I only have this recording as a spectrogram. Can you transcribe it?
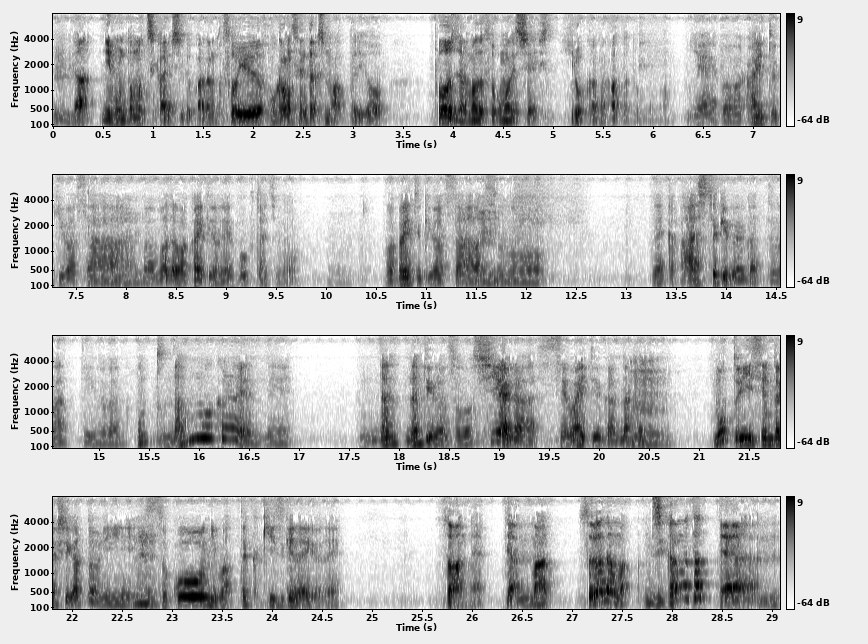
うん。な日本とも近いしとかなんかそういう他の選択肢もあったけど当時はまだそこまで視野広くはなかったと思うな。いややっぱ若い時はさ、うん。まあ、まだ若いけどね僕たちも、若い時はさ、うん。そのなんかああしとけばよかったなっていうのが本当何もわからないよね。なんなんていうのその視野が狭いというかなんか、うん。もっといい選択肢があったのに、うん。そこに全く気づけないよね。そうだね。で、うん。まあそれはでも時間が経って、うん。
